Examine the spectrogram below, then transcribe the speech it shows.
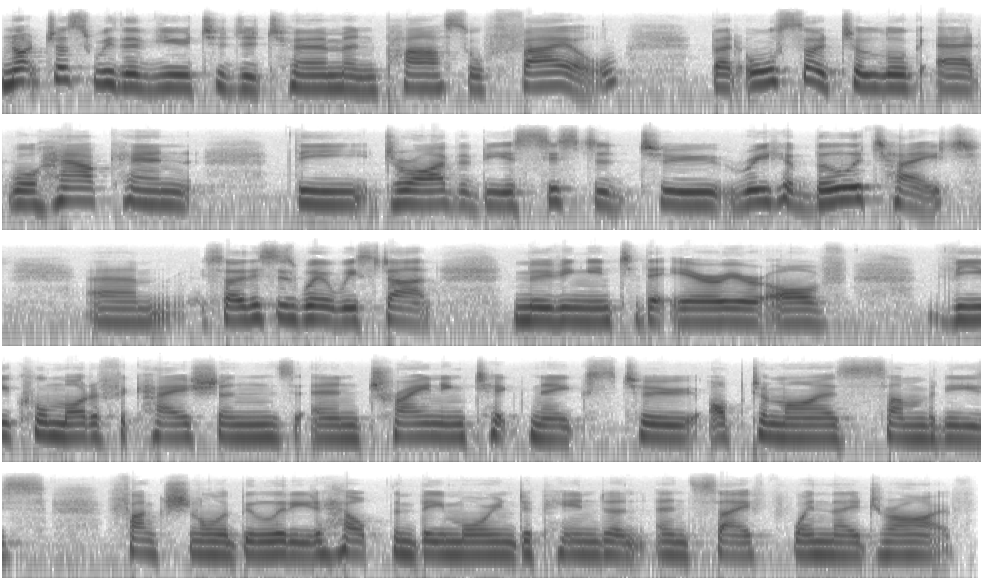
not just with a view to determine pass or fail, but also to look at well, how can the driver be assisted to rehabilitate. Um, so, this is where we start moving into the area of vehicle modifications and training techniques to optimise somebody's functional ability to help them be more independent and safe when they drive.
